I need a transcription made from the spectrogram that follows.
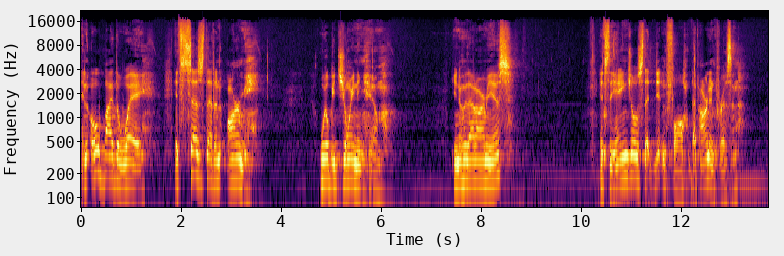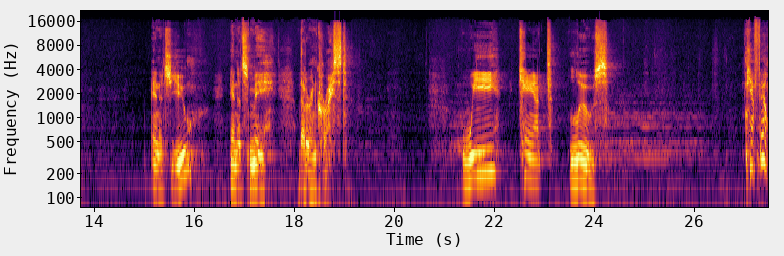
And oh, by the way, it says that an army will be joining him. You know who that army is? It's the angels that didn't fall, that aren't in prison. And it's you and it's me that are in Christ. We can't lose. Can't fail.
